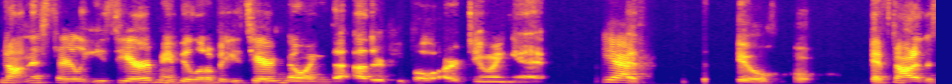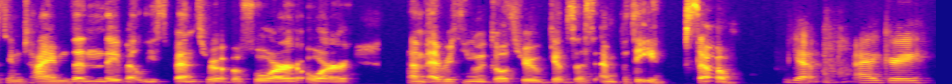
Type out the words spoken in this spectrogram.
not necessarily easier, maybe a little bit easier knowing that other people are doing it. Yeah. You, if not at the same time, then they've at least been through it before, or um, everything we go through gives us empathy. So, yeah, I agree.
